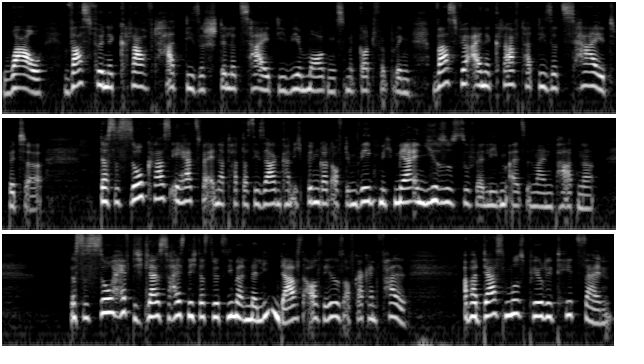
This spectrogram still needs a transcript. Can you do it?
wow, was für eine Kraft hat diese stille Zeit, die wir morgens mit Gott verbringen? Was für eine Kraft hat diese Zeit, bitte? Dass es so krass ihr Herz verändert hat, dass sie sagen kann, ich bin gerade auf dem Weg, mich mehr in Jesus zu verlieben als in meinen Partner. Das ist so heftig. Klar, das heißt nicht, dass du jetzt niemanden mehr lieben darfst, außer Jesus, auf gar keinen Fall. Aber das muss Priorität sein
